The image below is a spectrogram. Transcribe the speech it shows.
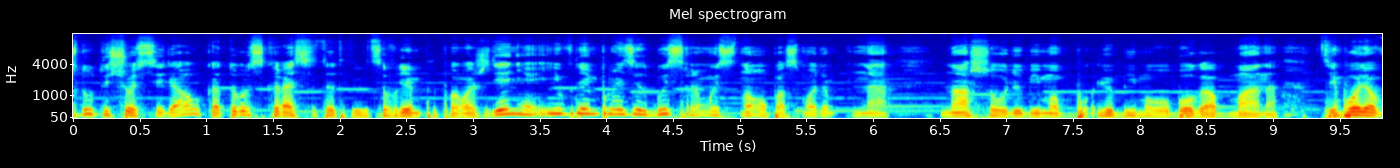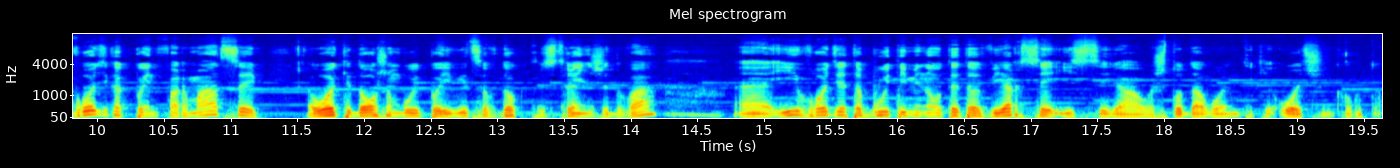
ждут еще сериал, который скрасит, это, говорится, времяпрепровождение. И время пролетит быстро, и мы снова посмотрим на нашего любимого, любимого бога обмана. Тем более, вроде как по информации, Локи должен будет появиться в Докторе Стрэндже 2. Э, и вроде это будет именно вот эта версия из сериала, что довольно-таки очень круто.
